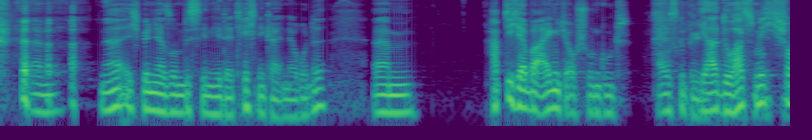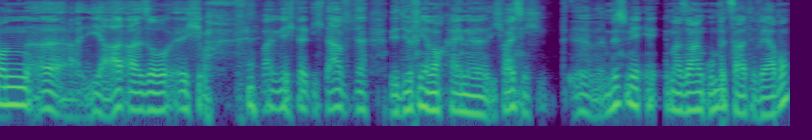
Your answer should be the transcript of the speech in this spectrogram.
ähm, ne, ich bin ja so ein bisschen hier der Techniker in der Runde. Ähm, hab dich aber eigentlich auch schon gut ausgebildet. Ja, du hast mich schon, äh, ja, also ich, ich, ich darf, wir dürfen ja noch keine, ich weiß nicht, äh, müssen wir immer sagen, unbezahlte Werbung.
